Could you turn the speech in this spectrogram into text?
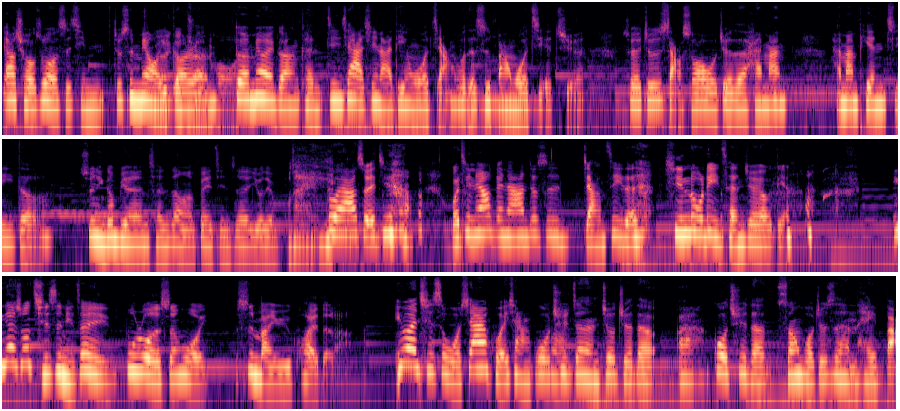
要求做的事情就是没有一个人，个啊、对，没有一个人肯静下心来听我讲，或者是帮我解决。嗯、所以就是小时候，我觉得还蛮还蛮偏激的。所以你跟别人成长的背景真的有点不太一样。对啊，所以今天 我今天要跟大家就是讲自己的心路历程，就有点。应该说，其实你在部落的生活是蛮愉快的啦。因为其实我现在回想过去，真的就觉得、嗯、啊，过去的生活就是很黑白。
